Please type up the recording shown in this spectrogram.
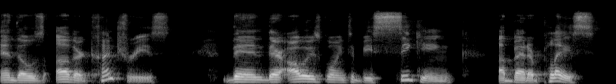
in those other countries, then they're always going to be seeking a better place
